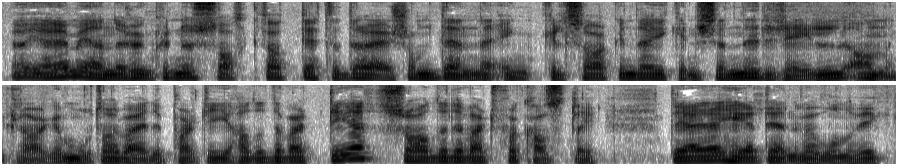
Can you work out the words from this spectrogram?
Jeg mener hun kunne sagt at dette dreier seg om denne enkeltsaken. Det er ikke en generell anklage mot Arbeiderpartiet. Hadde det vært det, så hadde det vært forkastelig. Det er jeg helt enig med Bondevik.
